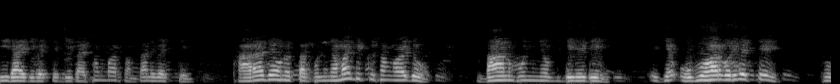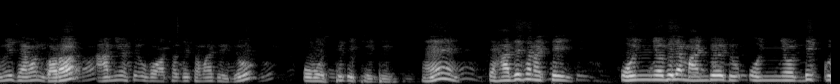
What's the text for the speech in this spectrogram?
বিদায় দিবে বিদায় সম্বার সন্তান ব্যক্তি থারা যে অনুত্তর পুণ্যময় ভিক্ষু সঙ্গ হয়তো দান পুণ্য দিলে দি। যে উপহার করিবে তুমি যেমন গরম আমিও সে উপহার সাথে তোমায় দিই উপস্থিত ইচ্ছে হ্যাঁ হাজে শোনাতেই অন্য বিলে মান্ড হইতো অন্য বিক্ষু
